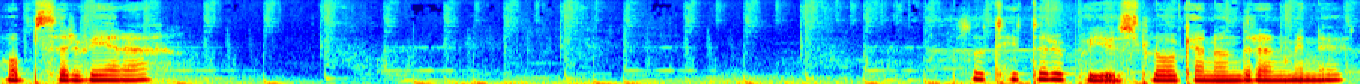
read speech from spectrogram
Observera. Så tittar du på ljuslågan under en minut.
